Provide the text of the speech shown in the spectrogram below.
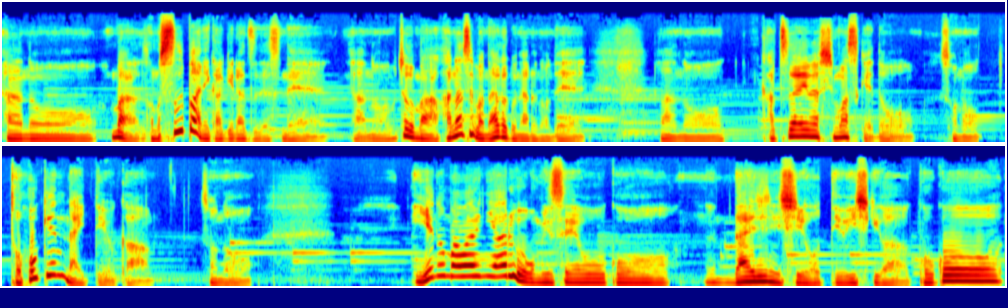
あのまあ、そのスーパーに限らずですね、あの、ちょっとまあ話せば長くなるので、あの割愛はしますけどその徒歩圏内っていうかその家の周りにあるお店をこう大事にしようっていう意識がここ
